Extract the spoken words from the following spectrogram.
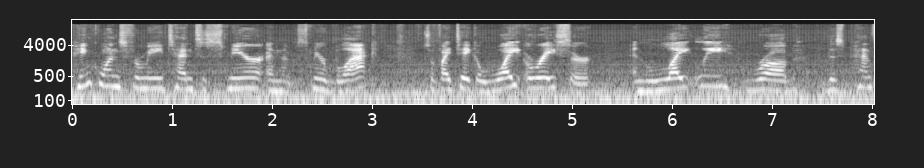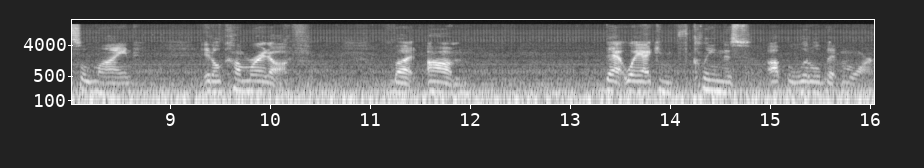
Pink ones for me tend to smear and smear black. So if I take a white eraser and lightly rub this pencil line, it'll come right off. But um, that way I can clean this up a little bit more.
